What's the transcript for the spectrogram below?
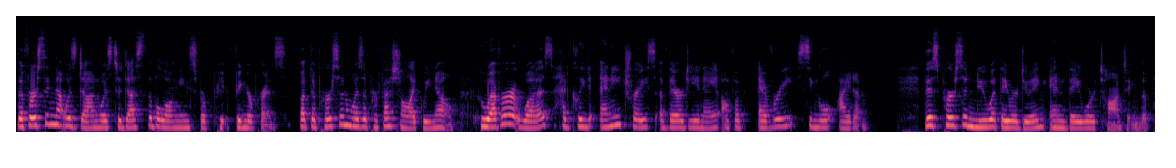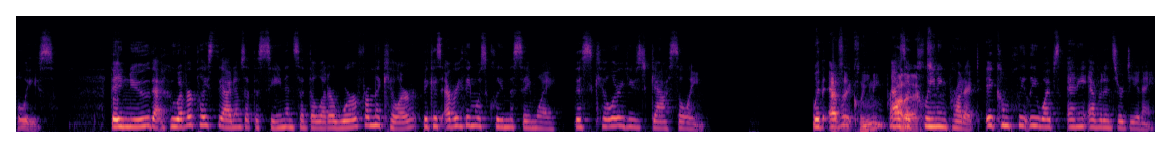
The first thing that was done was to dust the belongings for p- fingerprints, but the person was a professional, like we know. Whoever it was had cleaned any trace of their DNA off of every single item. This person knew what they were doing and they were taunting the police. They knew that whoever placed the items at the scene and sent the letter were from the killer because everything was cleaned the same way. This killer used gasoline. With As every a cleaning product. as a cleaning product, it completely wipes any evidence or DNA.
